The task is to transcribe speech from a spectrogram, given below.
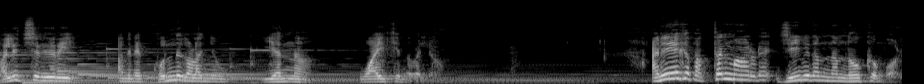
വലിച്ചു കീറി അതിനെ കൊന്നുകളഞ്ഞു എന്ന് വായിക്കുന്നുവല്ലോ. അനേക ഭക്തന്മാരുടെ ജീവിതം നാം നോക്കുമ്പോൾ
